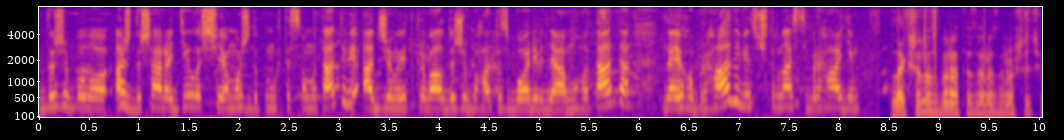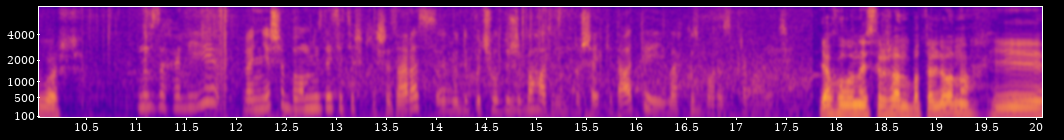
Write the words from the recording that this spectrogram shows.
дуже було аж душа раділа, що я можу допомогти своєму татові, адже ми відкривали дуже багато зборів для мого тата, для його бригади. Він в 14-й бригаді. Легше назбирати зараз гроші чи важче? Ну, взагалі, раніше було мені здається тяжкіше. Зараз люди почали дуже багато нам грошей кидати і легко збори закриваються. Я головний сержант батальйону і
